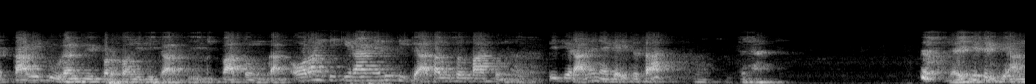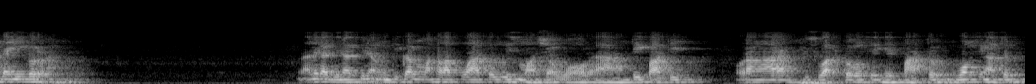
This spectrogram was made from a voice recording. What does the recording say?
sekali Tuhan dipersonifikasi, dipatungkan. Orang pikirannya itu tidak asal usul patung, pikirannya kayak itu sah. Ya ini sing diantai Quran. Nanti kan Nabi nak menghentikan masalah wis masya Allah antipati orang Arab di suarga wong sing patung wong sing atur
